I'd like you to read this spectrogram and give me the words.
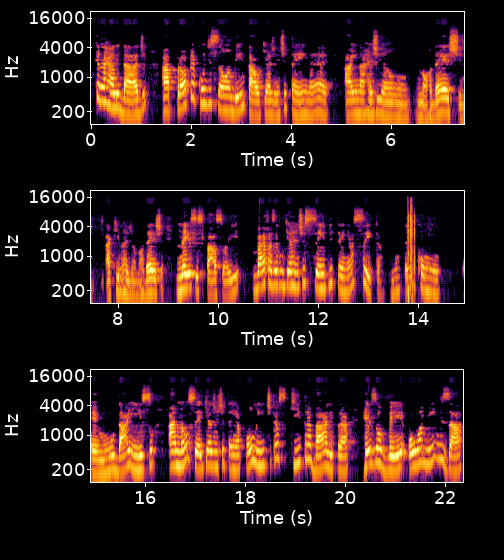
Porque, na realidade, a própria condição ambiental que a gente tem, né, aí na região Nordeste, aqui na região Nordeste, nesse espaço aí, vai fazer com que a gente sempre tenha seca. Não tem como é, mudar isso, a não ser que a gente tenha políticas que trabalhem para resolver ou amenizar,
